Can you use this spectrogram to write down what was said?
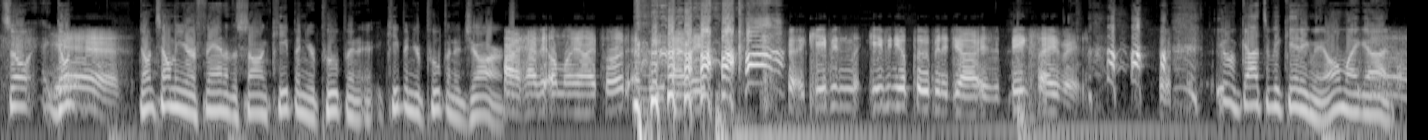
So don't yeah, don't tell me you're a fan of the song "Keeping Your Poop in Keeping Your Poop in a Jar." I have it on my iPod, and we have it. keeping keeping your poop in a jar is a big favorite. You've got to be kidding me! Oh my God.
